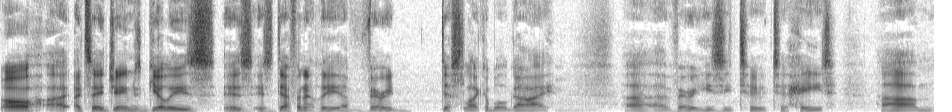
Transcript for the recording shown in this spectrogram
Oh, I, would say James Gillies is is definitely a very dislikable guy, uh, very easy to to hate. Um,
